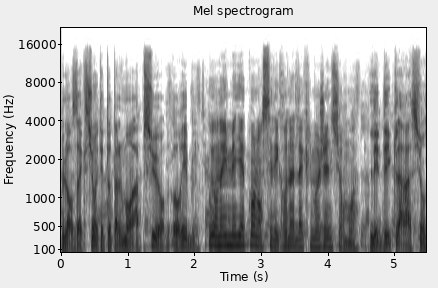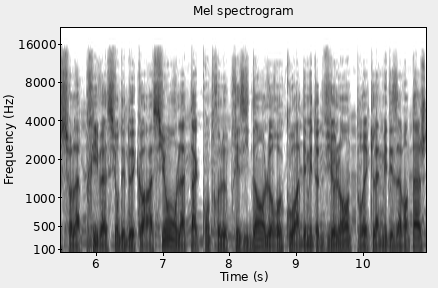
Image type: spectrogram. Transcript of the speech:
Leurs actions étaient totalement absurdes, horribles. Oui, on a immédiatement lancé des grenades lacrymogènes sur moi. Les déclarations sur la privation des décorations, l'attaque contre le président, le recours à des méthodes violentes pour réclamer des avantages,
